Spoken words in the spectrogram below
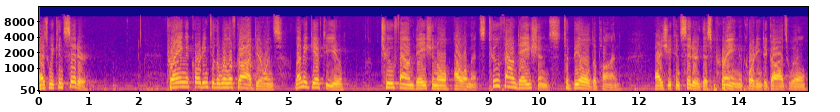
As we consider praying according to the will of God, dear ones, let me give to you two foundational elements, two foundations to build upon as you consider this praying according to God's will.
